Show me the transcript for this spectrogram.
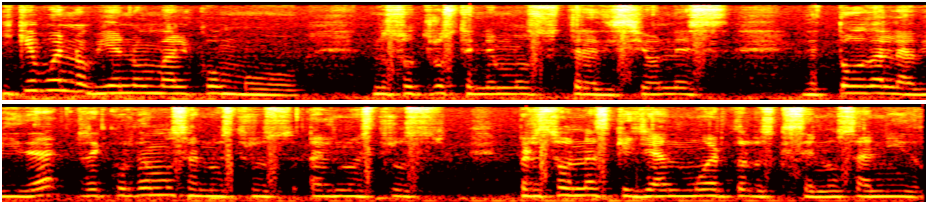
y que bueno, bien o mal como nosotros tenemos tradiciones de toda la vida, recordamos a nuestros a nuestros personas que ya han muerto, los que se nos han ido.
